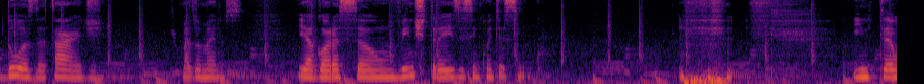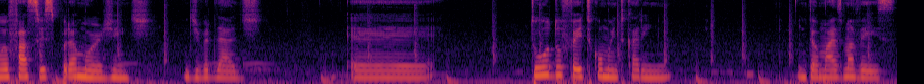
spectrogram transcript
duas da tarde, mais ou menos. E agora são 23 então eu faço isso por amor, gente. De verdade. É tudo feito com muito carinho. Então, mais uma vez,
